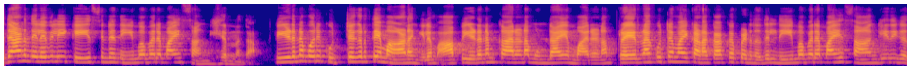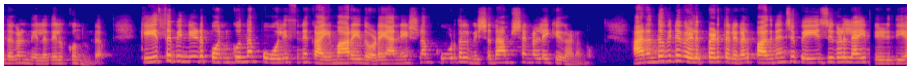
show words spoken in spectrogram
ഇതാണ് നിലവിൽ ഈ കേസിന്റെ നിയമപരമായ സങ്കീർണത. പീഡനം ഒരു കുറ്റകൃത്യമാണെങ്കിലും ആ പീഡനം കാരണം ഉണ്ടായ മരണം പ്രേരണാകുറ്റമായി കണക്കാക്കപ്പെടുന്നതിൽ നിയമപരമായ സാങ്കേതികതകൾ നിലനിൽക്കുന്നുണ്ട്. കേസ് പിന്നീട് പൊൻകുന്നം പോലീസിന് കൈമാറിയതോടെ അന്വേഷണം കൂടുതൽ വിശദാംശങ്ങളിലേക്ക് കടന്നു. അനന്തുവിന്റെ വെളിപ്പെടുത്തലുകൾ പതിനഞ്ച് പേജുകളിലായി എഴുതിയ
